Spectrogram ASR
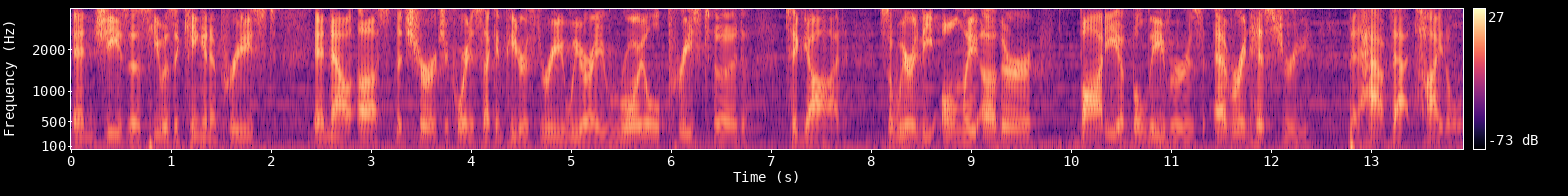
and Jesus. He was a king and a priest and now us, the church, according to 2 Peter 3, we are a royal priesthood to God. So we are the only other body of believers ever in history that have that title.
